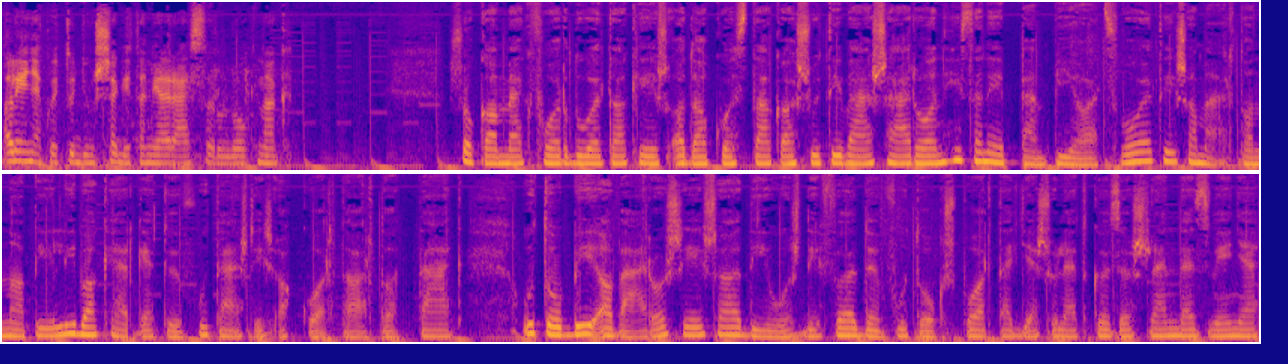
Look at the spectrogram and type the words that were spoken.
A lényeg, hogy tudjunk segíteni a rászorulóknak. Sokan megfordultak és adakoztak a sütivásáron, hiszen éppen piac volt, és a Márton napi libakergető futást is akkor tartották. Utóbbi a Város és a Diósdi Földön Futók Sportegyesület közös rendezvénye,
